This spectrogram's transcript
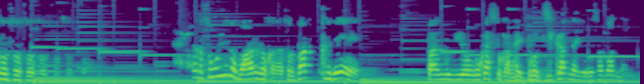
そうそうそうそうそう。なんかそういうのもあるのかな。そのバックで番組を動かしとかないと時間内に収まらない。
